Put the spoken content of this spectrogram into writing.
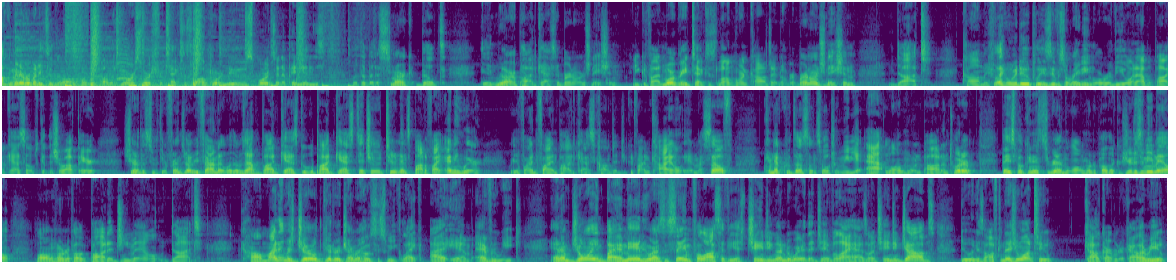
Welcome everybody to the Longhorn Republic, your source for Texas Longhorn news, sports, and opinions with a bit of snark built in. We are a podcast at Burn Orange Nation, and you can find more great Texas Longhorn content over at burnorangenation.com. If you like what we do, please leave us a rating or review on Apple Podcasts. Helps get the show out there. Share this with your friends wherever you found it, whether it was Apple Podcasts, Google Podcasts, Stitcher, TuneIn, Spotify, anywhere where you find fine podcast content. You can find Kyle and myself. Connect with us on social media at Longhorn Pod on Twitter, Facebook, and Instagram, the Longhorn Republic, or shoot us an email, longhornrepublicpod at gmail.com. My name is Gerald Goodrich. I'm your host this week, like I am every week. And I'm joined by a man who has the same philosophy as changing underwear that Jay Valai has on changing jobs. Do it as often as you want to. Kyle Carpenter. Kyle, how are you?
